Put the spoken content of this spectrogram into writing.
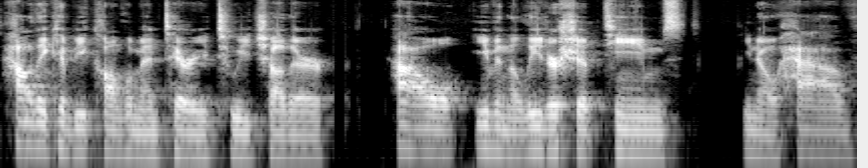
how they could be complementary to each other. How even the leadership teams, you know, have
